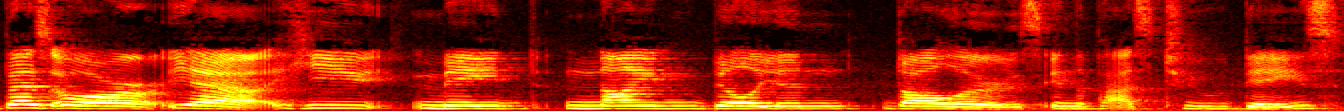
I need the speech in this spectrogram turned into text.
Bezoar, yeah, he made nine billion dollars in the past two days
